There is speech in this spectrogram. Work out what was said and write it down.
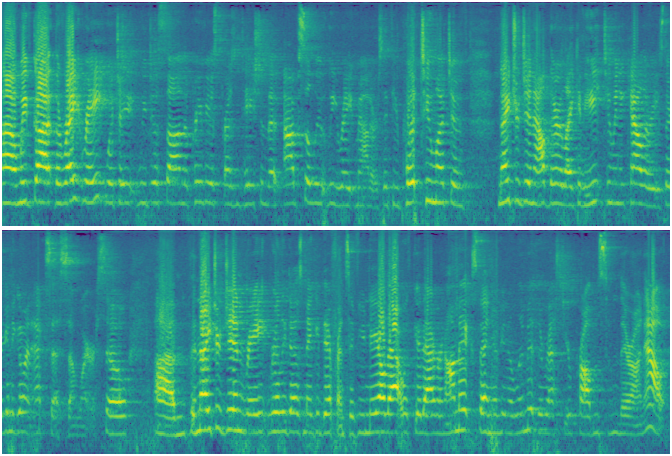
um, we've got the right rate, which I, we just saw in the previous presentation, that absolutely rate matters. If you put too much of nitrogen out there, like if you eat too many calories, they're going to go in excess somewhere. So um, the nitrogen rate really does make a difference. If you nail that with good agronomics, then you're going to limit the rest of your problems from there on out.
